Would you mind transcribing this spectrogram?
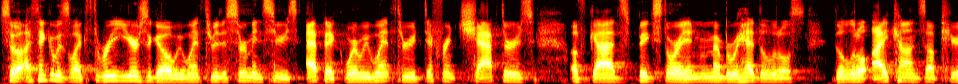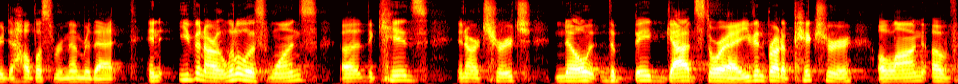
So I think it was like three years ago we went through the sermon series Epic, where we went through different chapters of God's big story. And remember, we had the little the little icons up here to help us remember that. And even our littlest ones, uh, the kids in our church, know the big God story. I even brought a picture along of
